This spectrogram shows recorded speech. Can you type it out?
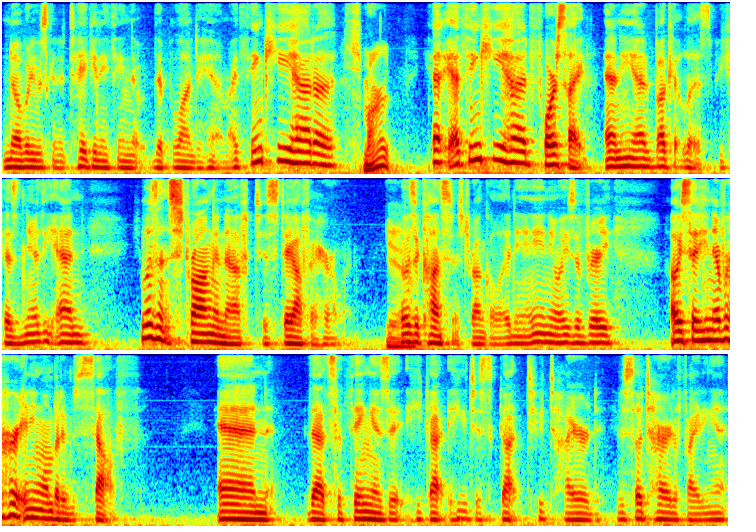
nobody was going to take anything that, that belonged to him. I think he had a Smart. Yeah, I think he had foresight and he had bucket lists because near the end, he wasn't strong enough to stay off of heroin. Yeah. It was a constant struggle, and he, you know he's a very. I always said he never hurt anyone but himself, and that's the thing is that he got he just got too tired. He was so tired of fighting it,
